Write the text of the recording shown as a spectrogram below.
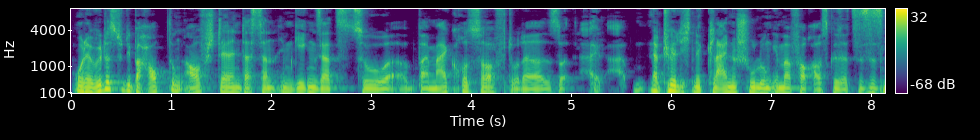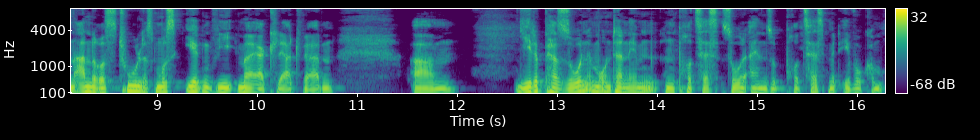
Oder würdest du die Behauptung aufstellen, dass dann im Gegensatz zu äh, bei Microsoft oder so äh, natürlich eine kleine Schulung immer vorausgesetzt. Es ist ein anderes Tool, es muss irgendwie immer erklärt werden. Ähm, jede Person im Unternehmen einen Prozess, so einen Prozess mit Evocom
